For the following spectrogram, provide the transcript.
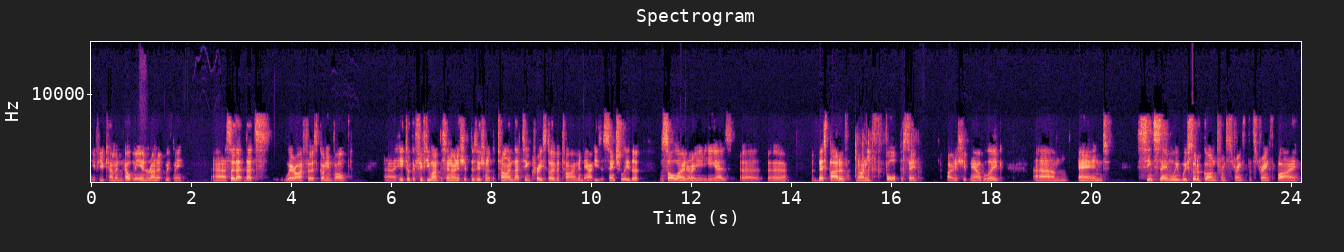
if you come and help me and run it with me." Uh, so that that's where I first got involved. Uh, he took a 51% ownership position at the time. That's increased over time, and now he's essentially the, the sole owner. He, he has uh, uh, the best part of 94% ownership now of the league. Um, and since then, we, we've sort of gone from strength to strength by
